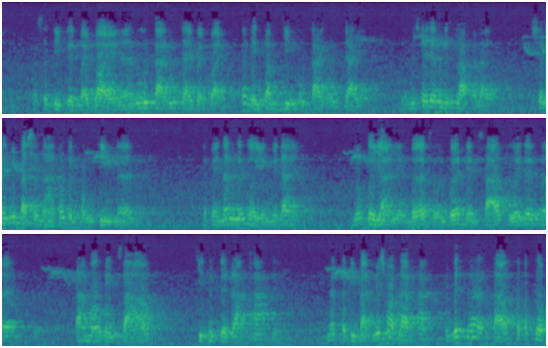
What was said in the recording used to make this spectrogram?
ๆพอสติเกิดบ่อยๆนะรู้กายรู้ใจบ่อย ๆ ก็เห็นความจริงของกายของใจไม่ใช่เรื่องลึกลับอะไรฉะนั้นวิปัสสนาต้องเห็นของจริงนะ จะไปนั่งนึกเอาเองไม่ได้ยกตัวอย่างอย่างเบิร์ดสมมติเบิร์ดเห็นสาวสวยเดินมา ตามองเห็นสาว จิตมันเกิดราคะเนี่ย นักปฏิบัติไม่ชอบราคะเป็นนึกว่าสาวสกปรก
